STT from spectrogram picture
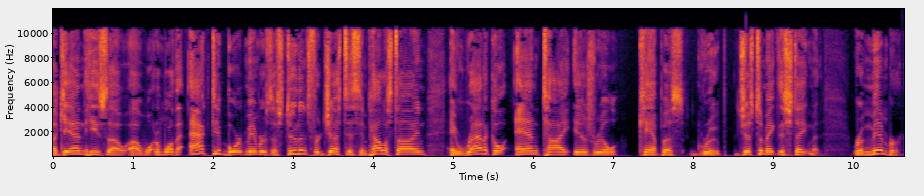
Again, he's uh, uh, one of the active board members of Students for Justice in Palestine, a radical anti Israel campus group. Just to make this statement, remember,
